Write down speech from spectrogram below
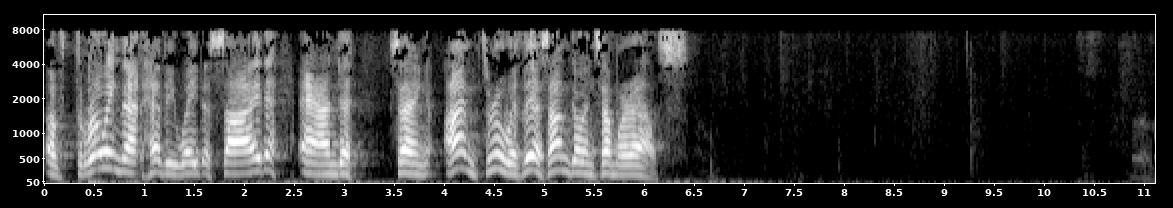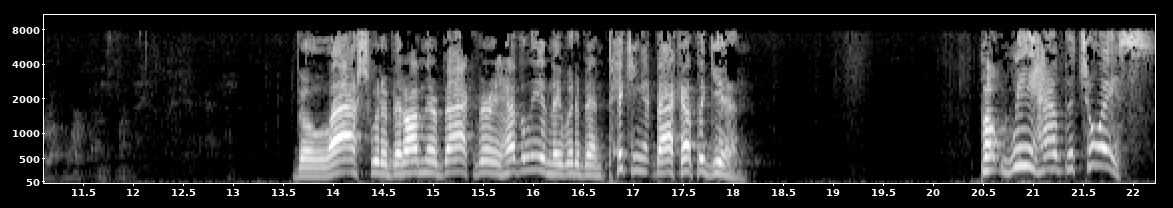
of throwing that heavy weight aside and saying, I'm through with this, I'm going somewhere else? Would have brought more punishment. The lash would have been on their back very heavily and they would have been picking it back up again. But we have the choice.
